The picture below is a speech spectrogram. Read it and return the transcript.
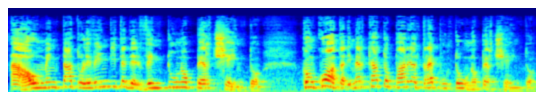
ha aumentato le vendite del 21%, con quota di mercato pari al 3.1%.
